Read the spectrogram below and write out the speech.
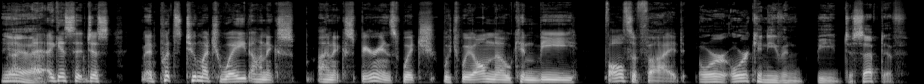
Yeah. I, I guess it just it puts too much weight on ex, on experience, which which we all know can be falsified. or or can even be deceptive.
